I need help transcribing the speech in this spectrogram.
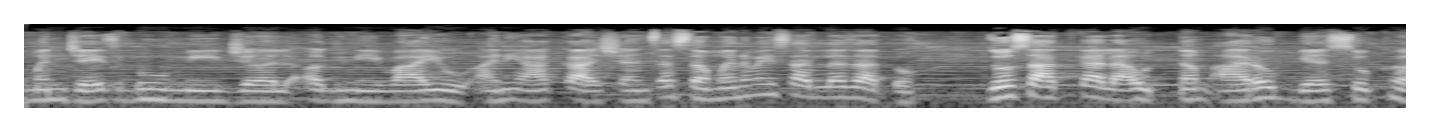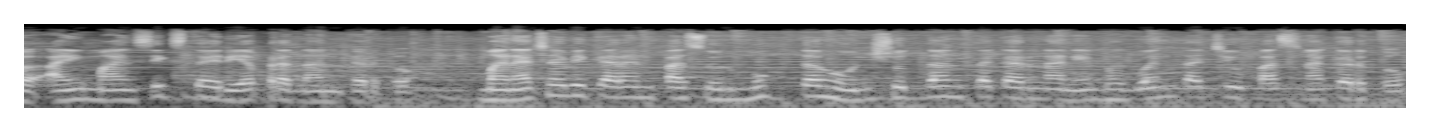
म्हणजेच भूमी जल अग्नी वायू आणि आकाश यांचा समन्वय साधला जातो जो साधकाला उत्तम आरोग्य सुख आणि मानसिक स्थैर्य प्रदान करतो. मनाच्या विकारांपासून मुक्त होऊन शुद्ध अंतकरणाने भगवंताची उपासना करतो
